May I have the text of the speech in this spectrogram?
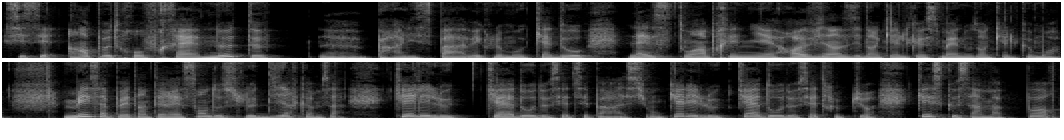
Si c'est un peu trop frais, ne te paralyse pas avec le mot cadeau, laisse-toi imprégner, reviens-y dans quelques semaines ou dans quelques mois. Mais ça peut être intéressant de se le dire comme ça. Quel est le cadeau de cette séparation? Quel est le cadeau de cette rupture? Qu'est-ce que ça m'apporte?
